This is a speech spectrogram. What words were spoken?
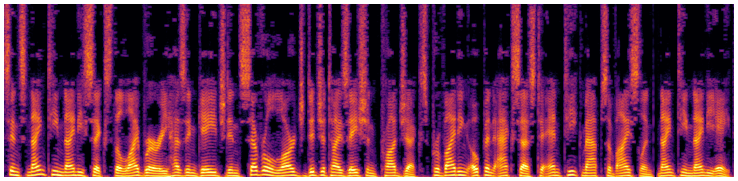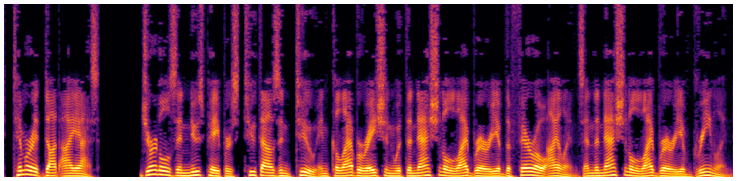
Since 1996 the library has engaged in several large digitization projects providing open access to antique maps of Iceland 1998, Tímarit.is, Journals and Newspapers 2002 in collaboration with the National Library of the Faroe Islands and the National Library of Greenland,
